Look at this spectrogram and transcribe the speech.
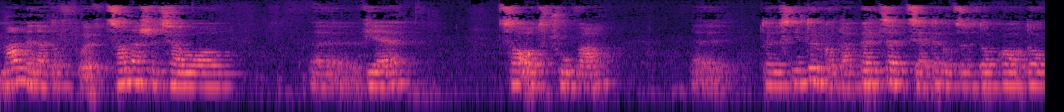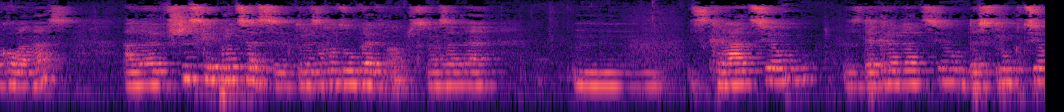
Mamy na to wpływ, co nasze ciało wie, co odczuwa to jest nie tylko ta percepcja tego, co jest dookoła, dookoła nas, ale wszystkie procesy, które zachodzą wewnątrz, związane mm, z kreacją, z degradacją, destrukcją,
